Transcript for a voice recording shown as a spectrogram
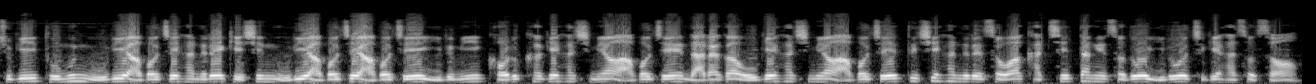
주기 도문 우리 아버지 하늘에 계신 우리 아버지 아버지의 이름이 거룩하게 하시며 아버지의 나라가 오게 하시며 아버지의 뜻이 하늘에서와 같이 땅에서도 이루어지게 하소서.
